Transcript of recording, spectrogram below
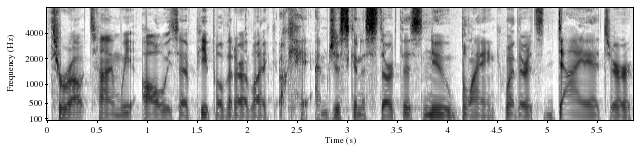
throughout time, we always have people that are like, okay, I'm just going to start this new blank, whether it's diet or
